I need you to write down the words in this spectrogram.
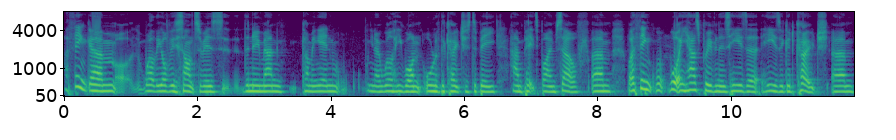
I think, um, well, the obvious answer is the new man coming in. You know, will he want all of the coaches to be handpicked by himself? Um, but I think w- what he has proven is he is a he is a good coach. Um,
